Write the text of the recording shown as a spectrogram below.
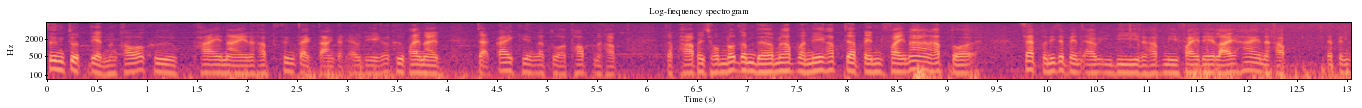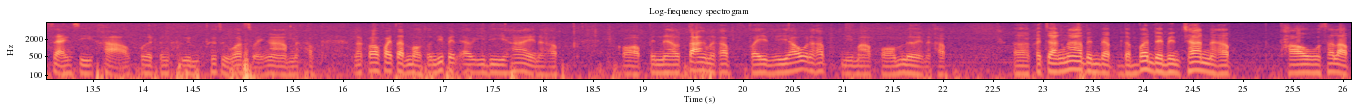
ซึ่งจุดเด่นของเขาก็คือภายในนะครับ ซึ่งแตกต่างจาก LDA ก็คือภายในจะใกล้เคียงกับตัวท็อปนะครับ จะพาไปชมรถเดิมๆนะครับ วันนี้ครับจะเป็นไฟหน้านะครับ ตัว Z ตัวนี้จะเป็น LED นะครับ มีไฟ daylight ให้นะครับ จะเป็นแสงสีขาวเปิดกลางคืนถือว่าสวยงามนะครับ แล้วก็ไฟตัดหมอกตัวนี้เป็น LED ให้นะครับ กรอบเป็นแนวตั้งนะครับ ไฟเลี้ยวนะครับมีมาพร้อมเลยนะครับกระจังหน้าเป็นแบบดับเบิลดิเมนชันนะครับเทาสลับ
